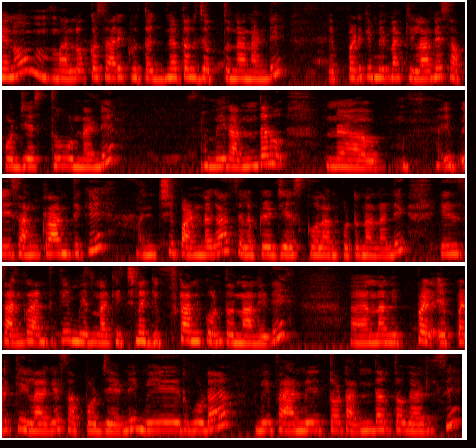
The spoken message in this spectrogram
నేను మళ్ళొకసారి కృతజ్ఞతలు చెప్తున్నానండి. ఎప్పటికీ మీరు నాకు ఇలానే సపోర్ట్ చేస్తూ ఉండండి. మీరందరూ ఈ- సంక్రాంతికి మంచి పండగ సెలబ్రేట్ చేసుకోవాలనుకుంటున్నానండి. ఈ సంక్రాంతికి మీరు నాకు ఇచ్చిన గిఫ్ట్ అనుకుంటున్నాను ఇది. నన్ను ఇప్ప ఎప్పటికీ ఇలాగే సపోర్ట్ చేయండి. మీరు కూడా మీ ఫ్యామిలీతో అందరితో కలిసి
